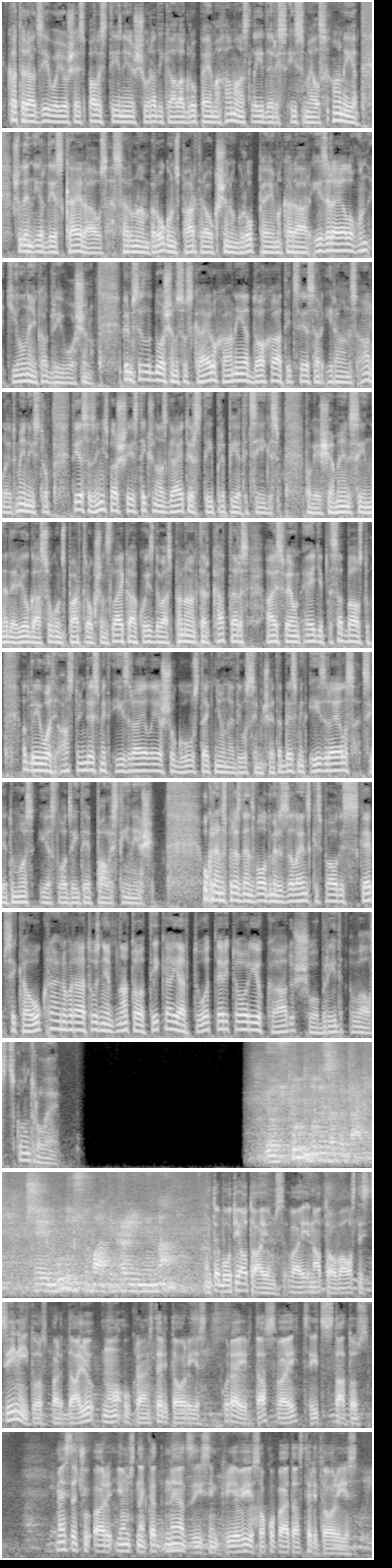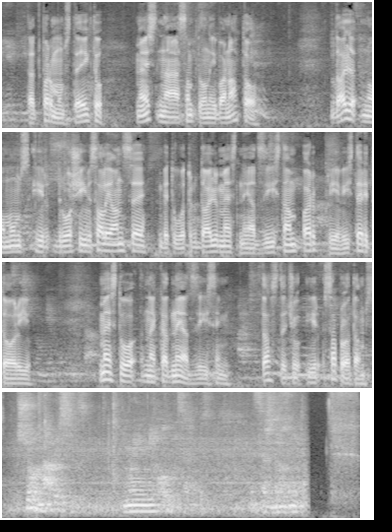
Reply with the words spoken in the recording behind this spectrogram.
Katarā dzīvojošais palestīniešu radikālā grupējuma Hamas līderis Ismails Hanija šodien ieradies Kairā uz sarunām par uguns pārtraukšanu grupējuma karā ar Izrēlu un ķilnieku atbrīvošanu. Pirms izlidošanas uz Kairu Hanija Dohā ticies ar Irānas ārlietu ministru. Tiesa ziņas par šīs tikšanās gaitu ir stipri pieticīgas. Pagājušajā mēnesī nedēļa ilgās uguns pārtraukšanas laikā, ko izdevās panākt ar Kataras, ASV un Eģiptes atbalstu, atbrīvoti 80 izrēliešu gūstekņu un 240 Izraēlas cietumos cietumos ieslodzītie palestīnieši. Ukrainas prezidents Valdemirs Zelenskis paudis skepsi, ka Ukraina varētu uzņemt NATO tikai ar to teritoriju, kādu šobrīd valsts kontrolē. Jo tur būs jautājums, vai būs vstupāti kraini NATO? Un te būtu jautājums, vai NATO valstis cīnītos par daļu no Ukrainas teritorijas, kurai ir tas vai cits status. Mēs taču ar jums nekad neatzīsim Krievijas okupētās teritorijas tad par mums teiktu, mēs neesam pilnībā NATO. Daļa no mums ir drošības aliansē, bet otru daļu mēs neatzīstam par Krievijas teritoriju. Mēs to nekad neatzīsim. Tas taču ir saprotams. Що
